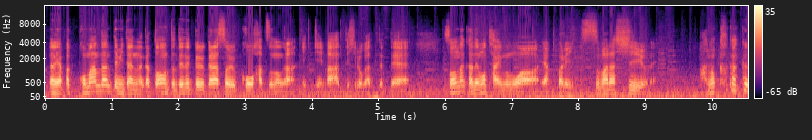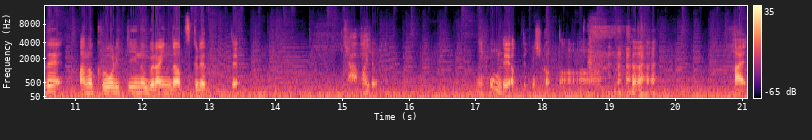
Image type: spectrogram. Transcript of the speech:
だからやっぱコマンダンテみたいなのがドーンと出てくるからそういう後発のが一気にバーって広がっててその中でもタイムモアはやっぱり素晴らしいよね。あの価格であのクオリティのグラインダー作れってやばいよね。日本でやってほしかったな。はい。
